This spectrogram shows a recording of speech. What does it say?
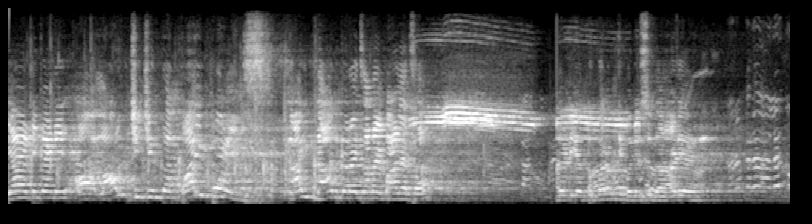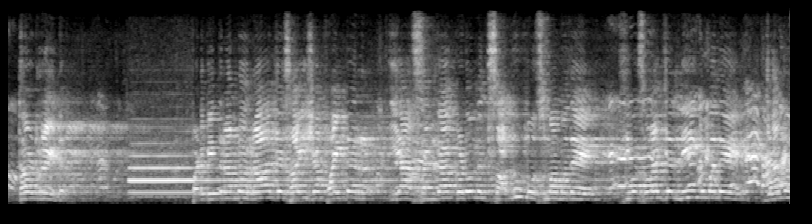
या ठिकाणी ऑल आउटची चिंता फाईव्ह पॉइंट्स काही नाद करायचा नाही बाळ्याचा तुकारामजी बने सुद्धा आणि थर्ड रेड पण मित्रांनो राज राजसाईशा फायटर या संघाकडून चालू मोसमामध्ये शिवस्वराज्य लीगमध्ये ज्यानं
